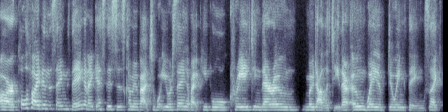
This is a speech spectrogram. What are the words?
are qualified in the same thing. And i guess this is coming back to what you were saying about people creating their own modality their own way of doing things. Like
